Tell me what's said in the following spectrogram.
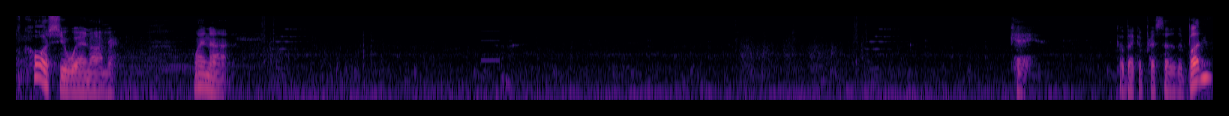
Of course you're wearing armor. Why not? Okay. Go back and press that other button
